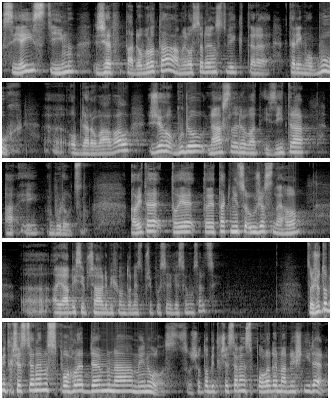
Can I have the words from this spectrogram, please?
si je jistím, že ta dobrota a milosrdenství, které, kterým ho Bůh eh, obdarovával, že ho budou následovat i zítra a i v budoucnu. A víte, to je, to je tak něco úžasného eh, a já bych si přál, kdybychom to dnes připustili ke svému srdci. Což to být křesťanem s pohledem na minulost, což to být křesťanem s pohledem na dnešní den.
